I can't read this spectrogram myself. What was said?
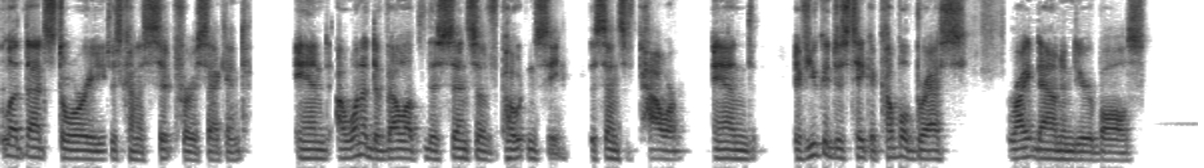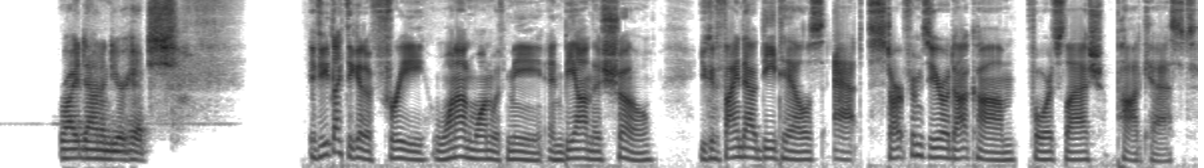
let that story just kind of sit for a second. And I want to develop this sense of potency the sense of power. And if you could just take a couple breaths right down into your balls, right down into your hips. If you'd like to get a free one on one with me and be on this show, you can find out details at startfromzero.com forward slash podcast.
